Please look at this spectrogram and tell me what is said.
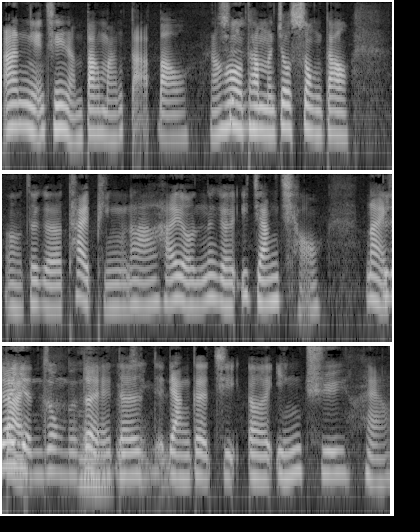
啊，年轻人帮忙打包，然后他们就送到。嗯，这个太平啦，还有那个一江桥那一带比较严重的对的两个集呃营区，哎呀，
